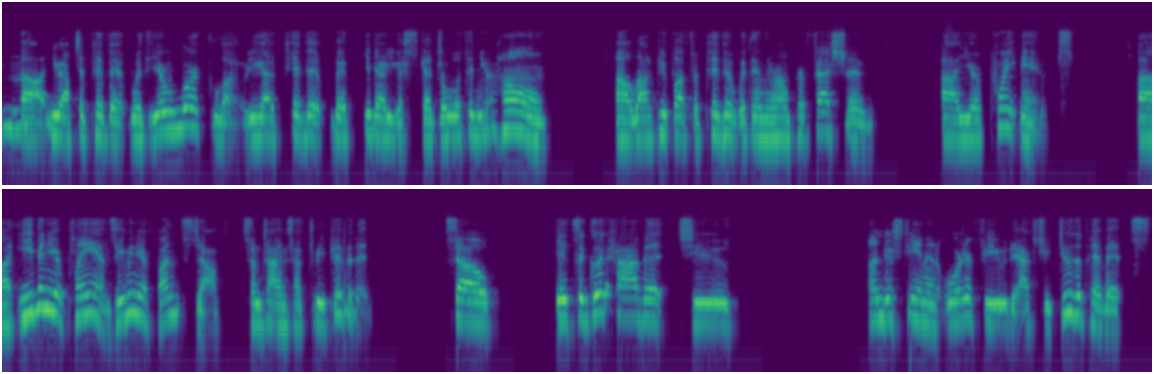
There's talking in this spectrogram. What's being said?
Mm-hmm. Uh, you have to pivot with your workload. You got to pivot with, you know, your schedule within your home. Uh, a lot of people have to pivot within their own profession, uh, your appointments, uh, even your plans, even your fun stuff sometimes have to be pivoted. So it's a good habit to understand in order for you to actually do the pivots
